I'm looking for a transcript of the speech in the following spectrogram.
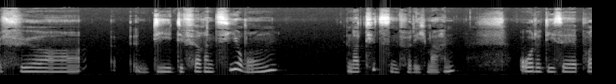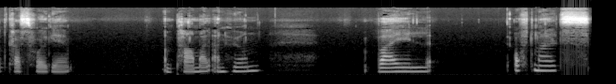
für die Differenzierung Notizen für dich machen oder diese Podcast-Folge ein paar Mal anhören weil oftmals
